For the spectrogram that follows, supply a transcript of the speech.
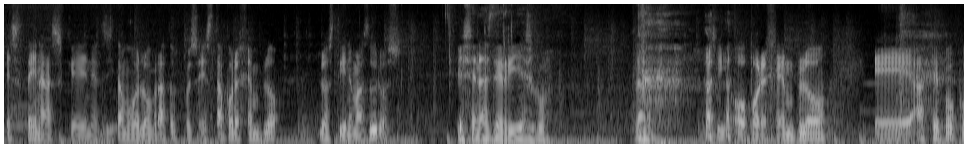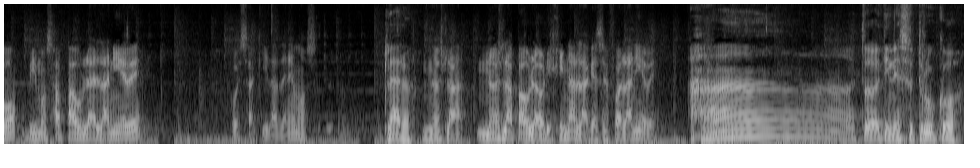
escenas que necesita mover los brazos, pues esta, por ejemplo, los tiene más duros. Escenas de riesgo. Claro. Sí, o por ejemplo, eh, hace poco vimos a Paula en la nieve, pues aquí la tenemos. Claro. No es, la, no es la Paula original la que se fue a la nieve. Ah, todo tiene su truco.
